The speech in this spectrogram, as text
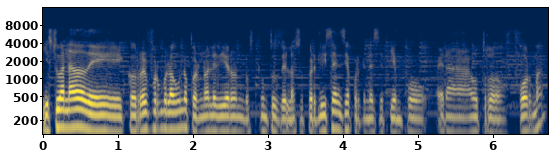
Y estuvo a nada de correr Fórmula 1, pero no le dieron los puntos de la superlicencia, porque en ese tiempo era otra forma.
